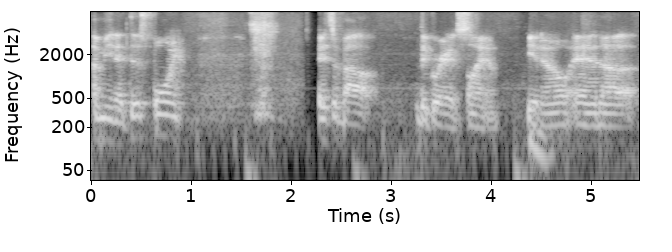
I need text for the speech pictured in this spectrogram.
I mean, at this point, it's about the Grand Slam, you know, and uh,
